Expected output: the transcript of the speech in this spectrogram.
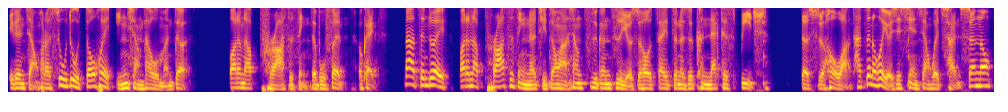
一个人讲话的速度都会影响到我们的 bottom up processing 这部分。OK，那针对 bottom up processing 呢，其中啊，像字跟字，有时候在真的是 connected speech。的时候啊，它真的会有一些现象会产生哦。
